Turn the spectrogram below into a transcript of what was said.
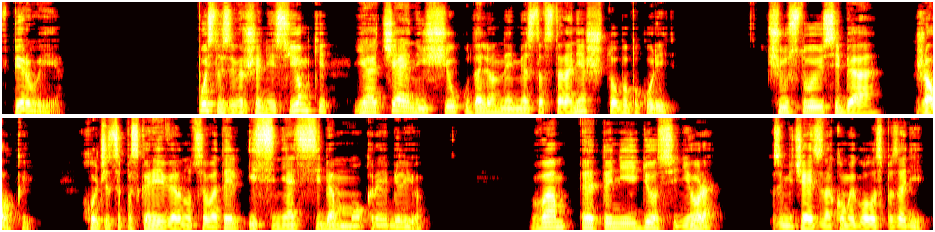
впервые. После завершения съемки я отчаянно ищу удаленное место в стороне, чтобы покурить. Чувствую себя жалкой. Хочется поскорее вернуться в отель и снять с себя мокрое белье. «Вам это не идет, сеньора», – замечает знакомый голос позади.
